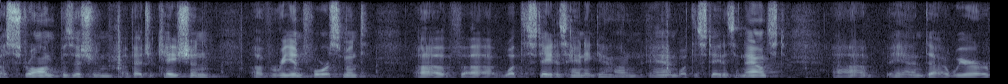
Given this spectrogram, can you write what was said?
a strong position of education, of reinforcement of uh, what the state is handing down and what the state has announced. Uh, And uh, we're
